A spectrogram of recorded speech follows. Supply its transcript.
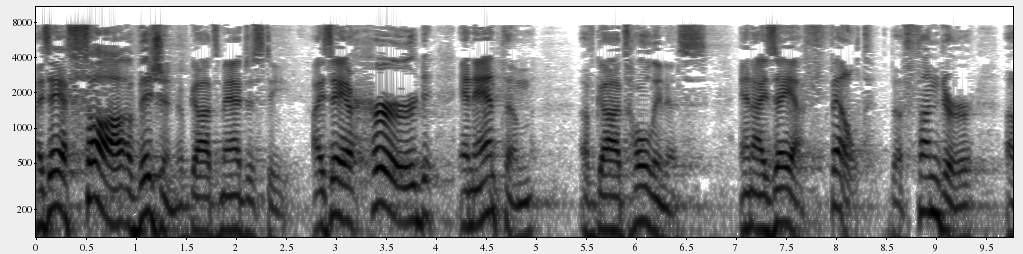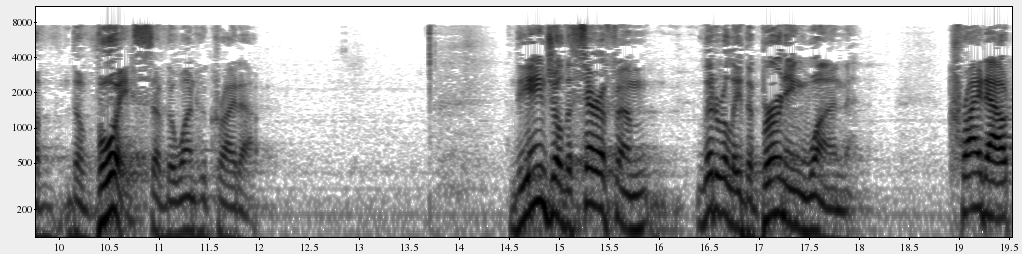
Isaiah saw a vision of God's majesty. Isaiah heard an anthem of God's holiness. And Isaiah felt the thunder of the voice of the one who cried out. The angel, the seraphim, literally the burning one, cried out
